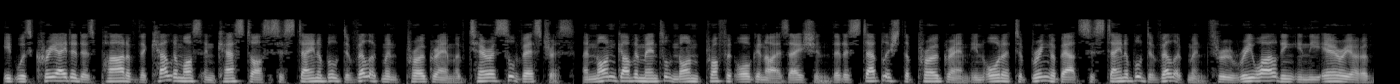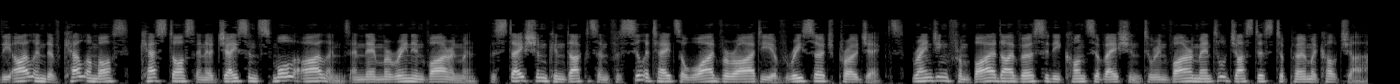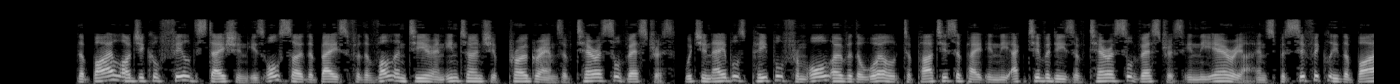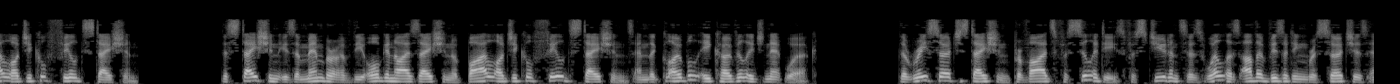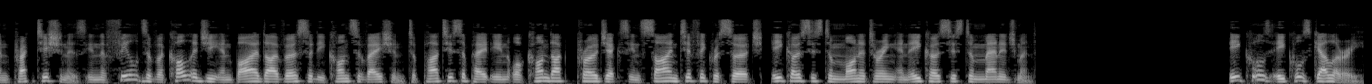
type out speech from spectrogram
It was created as part of the Kalamos and Kastos Sustainable Development Program of Terra Silvestris, a non-governmental non-profit organization that established the program in order to bring about sustainable development through rewilding in the area of the island of Kalamos, Kastos and adjacent smaller islands and their marine environment. The station conducts and facilitates a wide variety of research projects, ranging from biodiversity conservation to environmental justice to permaculture. The Biological Field Station is also the base for the volunteer and internship programs of Terra Silvestris, which enables people from all over the world to participate in the activities of Terra Silvestris in the area and specifically the Biological Field Station. The station is a member of the Organization of Biological Field Stations and the Global Ecovillage Network. The research station provides facilities for students as well as other visiting researchers and practitioners in the fields of ecology and biodiversity conservation to participate in or conduct projects in scientific research, ecosystem monitoring and ecosystem management. Gallery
